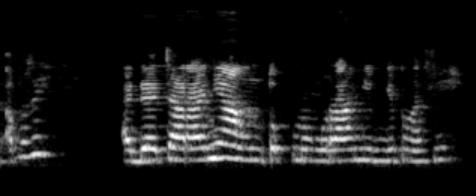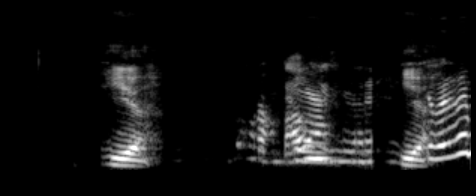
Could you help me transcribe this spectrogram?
apa sih ada caranya untuk mengurangi gitu nggak sih iya gue kurang tahu Iya. nih sebenarnya iya. Sebenarnya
